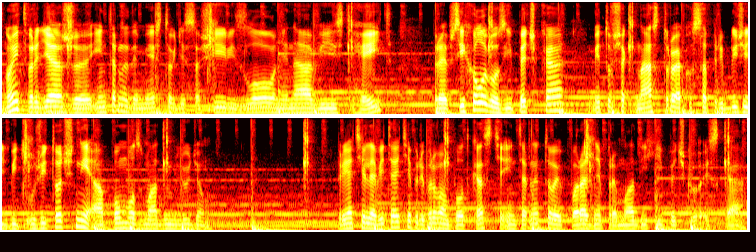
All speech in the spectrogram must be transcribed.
Mnohí tvrdia, že internet je miesto, kde sa šíri zlo, nenávisť, hate. Pre psychologov z IP je to však nástroj, ako sa priblížiť byť užitočný a pomôcť mladým ľuďom. Priatelia, vitajte pri prvom podcaste internetovej poradne pre mladých IPčko.sk.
